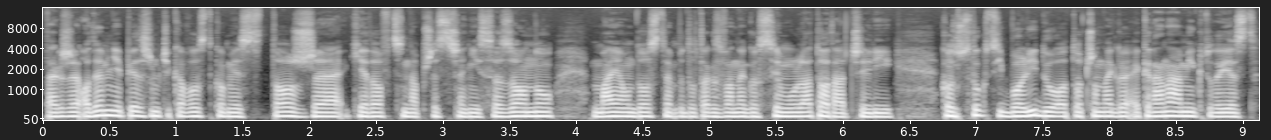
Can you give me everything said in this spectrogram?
Także ode mnie pierwszą ciekawostką jest to, że kierowcy na przestrzeni sezonu mają dostęp do tak zwanego symulatora, czyli konstrukcji bolidu otoczonego ekranami, który jest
